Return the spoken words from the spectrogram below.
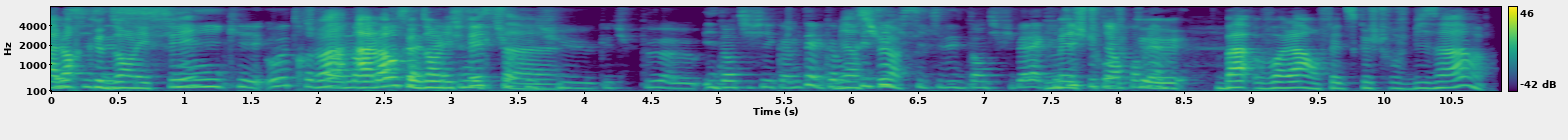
alors, que dans les faits, et autres, alors que dans les faits, ça... que, tu, que tu peux euh, identifier comme tel, comme Bien critique. Sûr. Si tu n'identifies pas la critique, mais je trouve que bah voilà en fait ce que je trouve bizarre,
